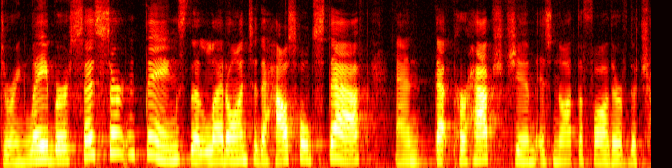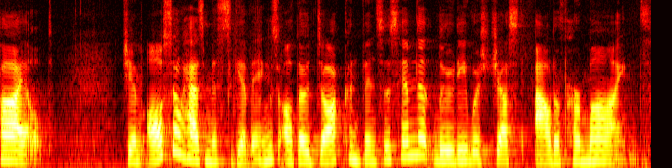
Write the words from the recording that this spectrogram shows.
during labor, says certain things that led on to the household staff and that perhaps Jim is not the father of the child. Jim also has misgivings, although Doc convinces him that Lutie was just out of her mind.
